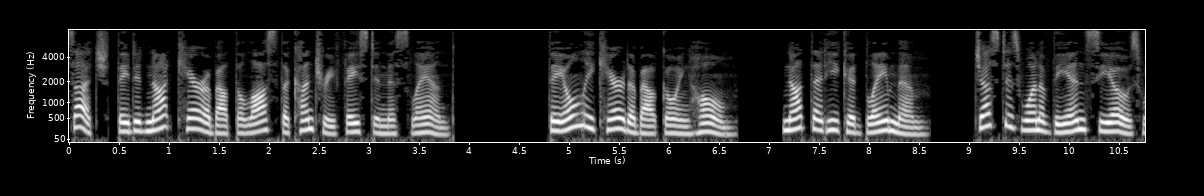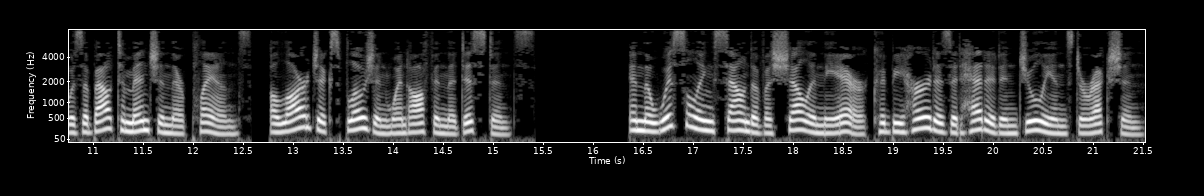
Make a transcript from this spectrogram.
such, they did not care about the loss the country faced in this land. They only cared about going home. Not that he could blame them. Just as one of the NCOs was about to mention their plans, a large explosion went off in the distance. And the whistling sound of a shell in the air could be heard as it headed in Julian's direction.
